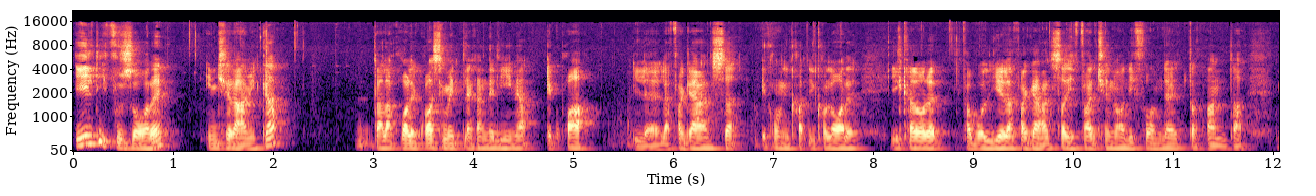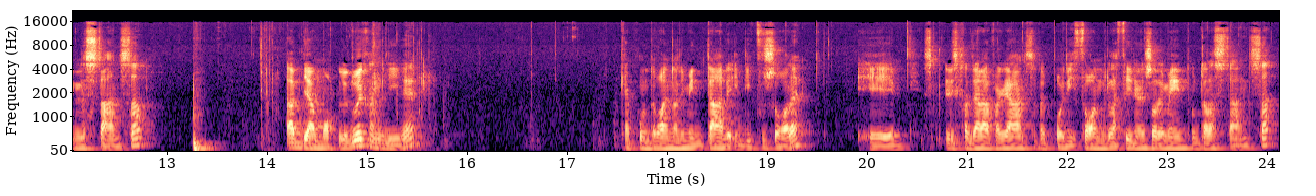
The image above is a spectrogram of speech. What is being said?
il diffusore in ceramica dalla quale qua si mette la candelina e qua il, la fragranza e con il, il, colore, il calore fa bollire la fragranza facendo diffondere tutta quanta nella stanza. Abbiamo le due candeline che appunto vanno ad alimentare il diffusore e riscaldare la fragranza per poi diffondere fine dell'isolamento in tutta la stanza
